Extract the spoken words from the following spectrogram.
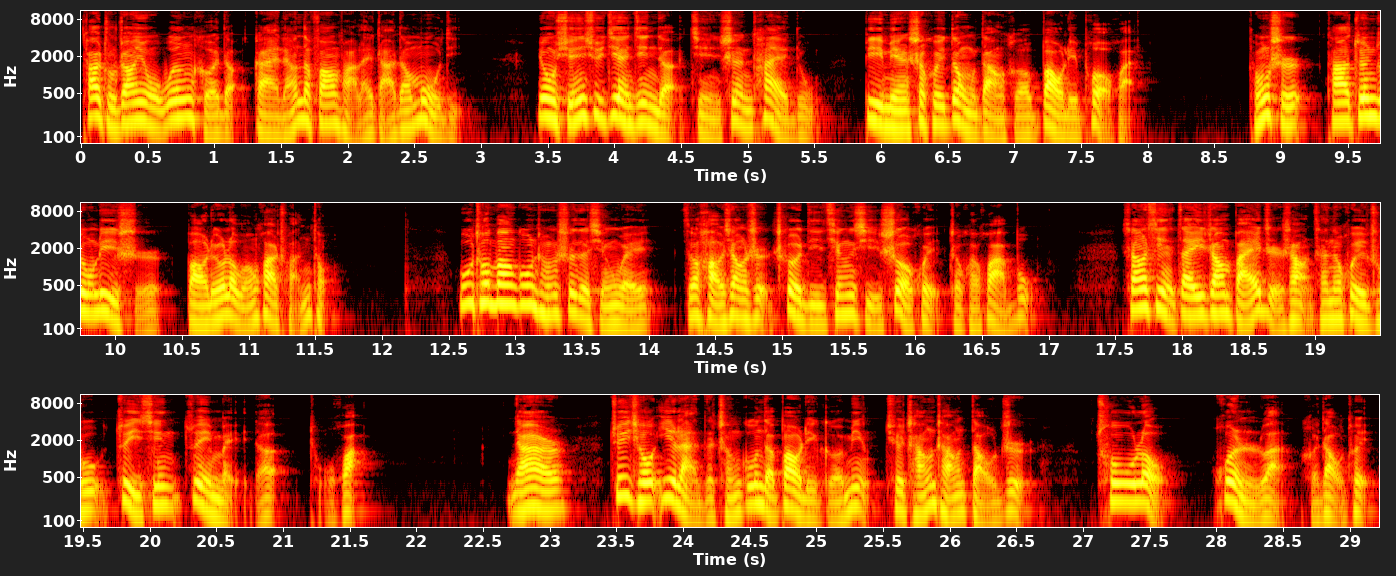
他主张用温和的改良的方法来达到目的，用循序渐进的谨慎态度避免社会动荡和暴力破坏。同时，他尊重历史，保留了文化传统。乌托邦工程师的行为则好像是彻底清洗社会这块画布，相信在一张白纸上才能绘出最新最美的图画。然而，追求一揽子成功的暴力革命却常常导致粗陋、混乱和倒退。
